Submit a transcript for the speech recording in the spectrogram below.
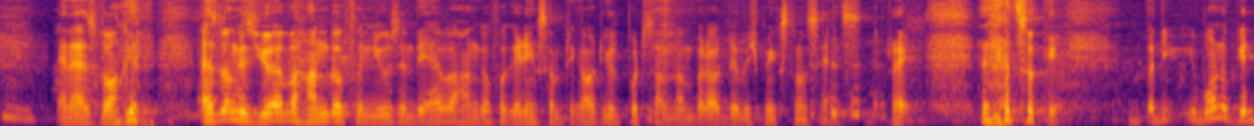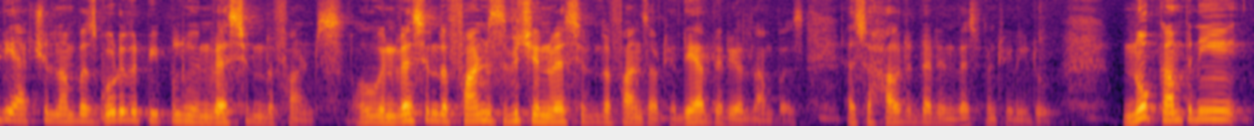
hmm. and as long as, as long as you have a hunger for news and they have a hunger for getting something out, you'll put some number out there which makes no sense, right? That's okay. But you, you, want to get the actual numbers. Go to the people who invested in the funds, who invested in the funds, which invested in the funds out here. They have the real numbers as to how did that investment really do. No company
